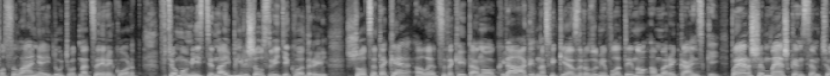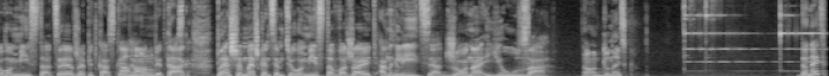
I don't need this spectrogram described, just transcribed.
посилання йдуть от на цей рекорд. В цьому місті найбільше у світі квадриль. Що це таке? Але це такий танок. Так. Я, наскільки я зрозумів, латиноамериканський. Першим мешканцям цього міста це вже підказка. йде, Ага, ну, підказка. так. Першим мешканцям цього міста вважають англійця Джона Юза. А, Донецьк? Донецьк?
